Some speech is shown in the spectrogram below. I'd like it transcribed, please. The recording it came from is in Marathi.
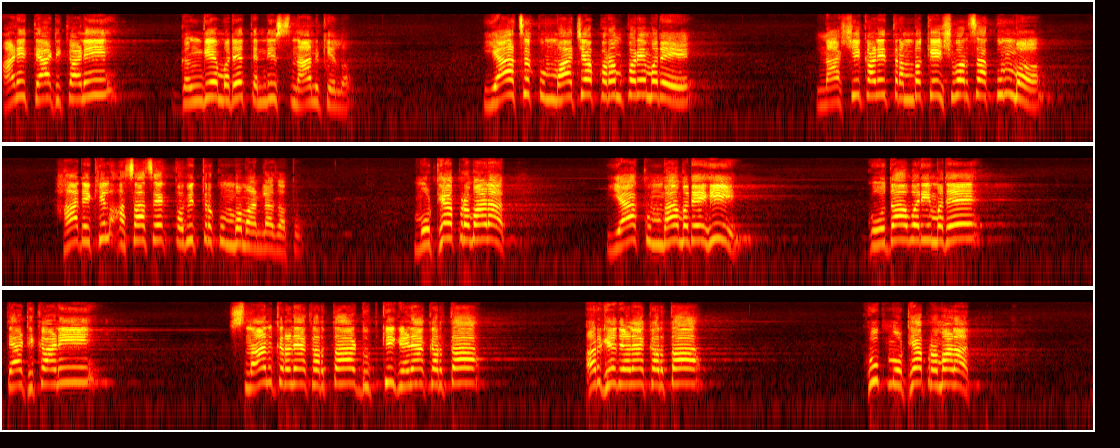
आणि त्या ठिकाणी गंगेमध्ये त्यांनी स्नान केलं. याच कुंभाच्या परंपरेमध्ये नाशिक आणि त्र्यंबकेश्वरचा कुंभ हा देखील असाच एक पवित्र कुंभ मानला जातो. मोठ्या प्रमाणात या कुंभामध्येही गोदावरीमध्ये त्या ठिकाणी स्नान करण्याकरता डुबकी घेण्याकरता अर्घ्य देण्याकरता खूप मोठ्या प्रमाणात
